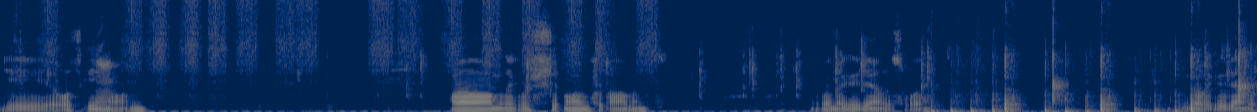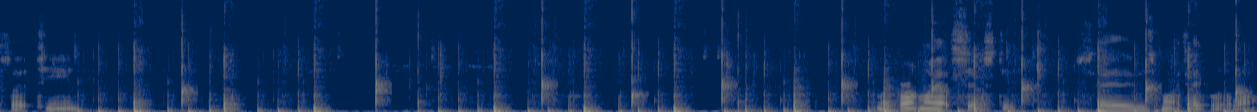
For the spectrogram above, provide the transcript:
Yeah, let's game on. Uh, I'm gonna go shit mine for diamonds. I'm gonna go down this way. Gotta go down to 13. Currently at 60, so this might take a little while.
